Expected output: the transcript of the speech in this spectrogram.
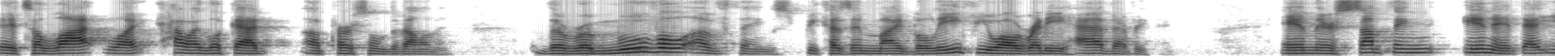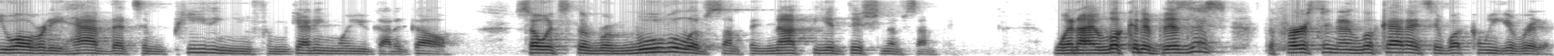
it's a lot like how I look at of personal development. The removal of things, because in my belief, you already have everything. And there's something in it that you already have that's impeding you from getting where you got to go. So it's the removal of something, not the addition of something. When I look at a business, the first thing I look at, I say, what can we get rid of?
